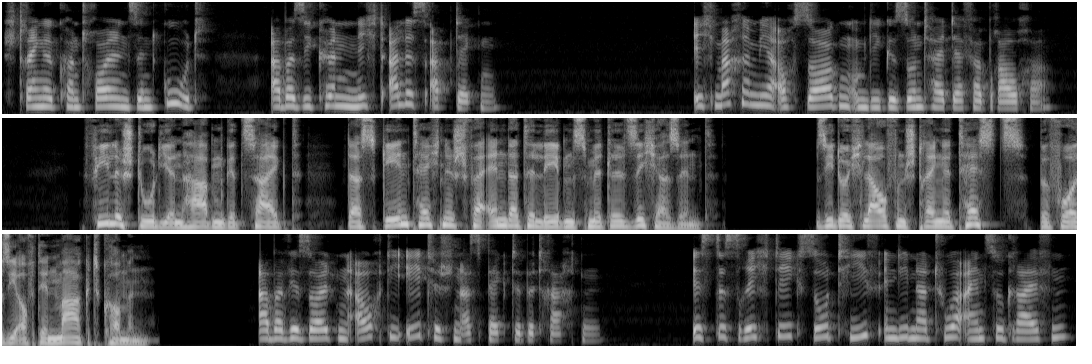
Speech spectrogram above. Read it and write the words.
Strenge Kontrollen sind gut, aber sie können nicht alles abdecken. Ich mache mir auch Sorgen um die Gesundheit der Verbraucher. Viele Studien haben gezeigt, dass gentechnisch veränderte Lebensmittel sicher sind. Sie durchlaufen strenge Tests, bevor sie auf den Markt kommen. Aber wir sollten auch die ethischen Aspekte betrachten. Ist es richtig, so tief in die Natur einzugreifen?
